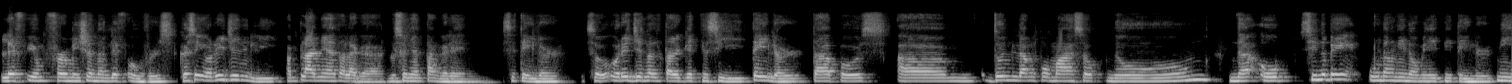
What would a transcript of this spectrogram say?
left, yung formation ng leftovers. Kasi originally, ang plan niya talaga, gusto niyang tanggalin si Taylor. So, original target niya si Taylor. Tapos, um, doon lang pumasok nung na op sino ba yung unang ninominate ni Taylor? Ni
